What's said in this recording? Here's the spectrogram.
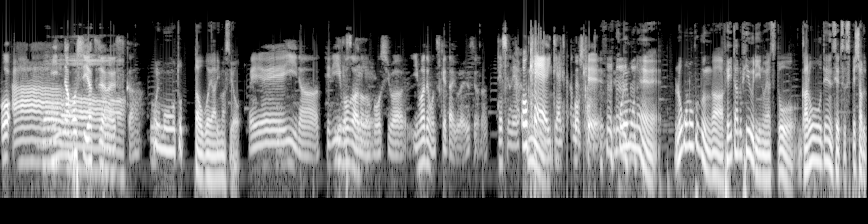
お、あーみんな欲しいやつじゃないですか。これも撮った覚えありますよ。ええいいなテリー・ボガードの帽子は今でもつけたいぐらいですよな。ですね。オッケーってやりたくなオるッケー。これもね、ロゴの部分がフェイタル・フューリーのやつと画廊伝説スペシャルっ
